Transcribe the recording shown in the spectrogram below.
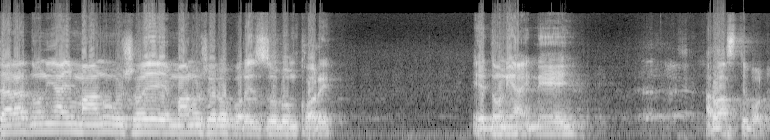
যারা দুনিয়ায় মানুষ হয়ে মানুষের উপরে জুলুম করে, এ দুনিয়ায় নেই। আর আসতে বলে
